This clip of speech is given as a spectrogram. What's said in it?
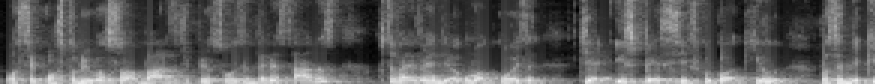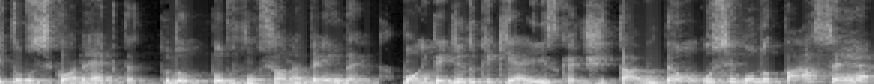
você construiu a sua base de pessoas interessadas, você vai vender alguma coisa que é específico com aquilo. Você vê que tudo se conecta, tudo, tudo funciona bem daí? Bom, entendido o que é isca digital, então o segundo passo é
